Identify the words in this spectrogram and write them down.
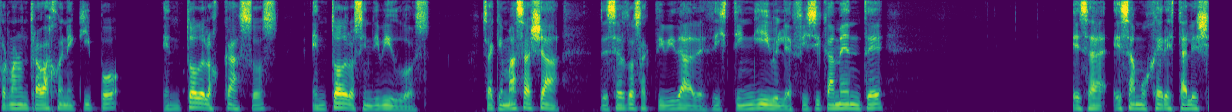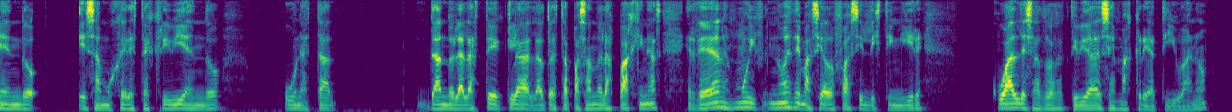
forman un trabajo en equipo en todos los casos, en todos los individuos. O sea que más allá de ser dos actividades distinguibles físicamente, esa, esa mujer está leyendo, esa mujer está escribiendo, una está dándole a las teclas, la otra está pasando las páginas, en realidad no es, muy, no es demasiado fácil distinguir cuál de esas dos actividades es más creativa. ¿no?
